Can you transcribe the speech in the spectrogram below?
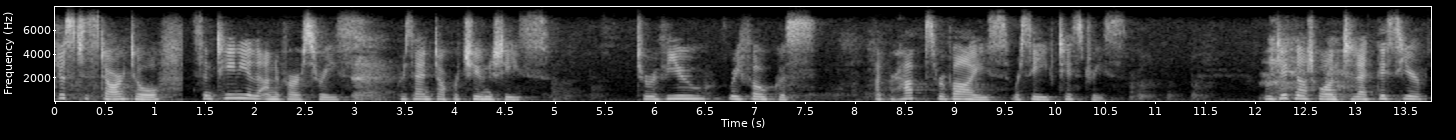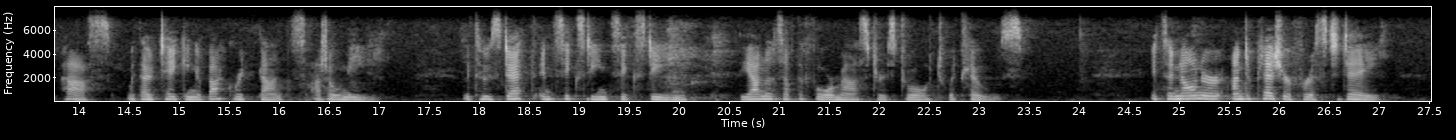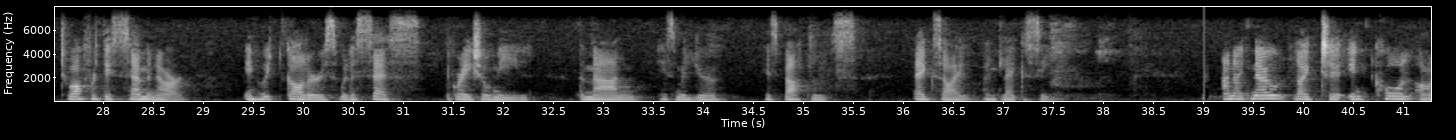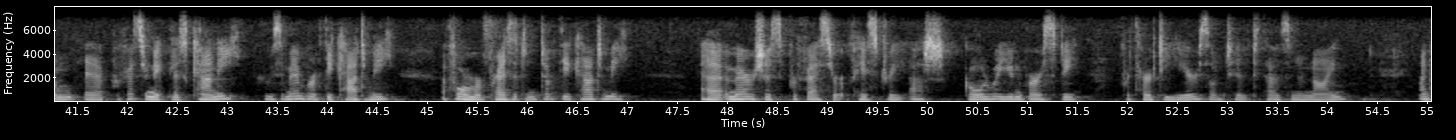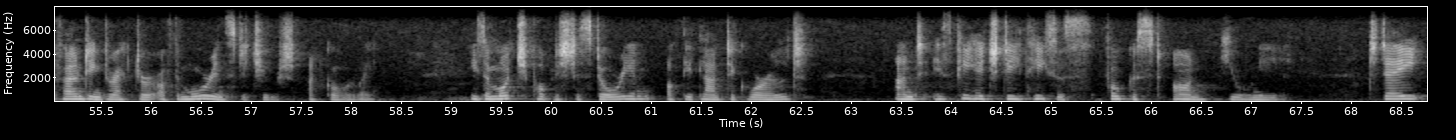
Just to start off, centennial anniversaries present opportunities to review, refocus, and perhaps revise received histories. We did not want to let this year pass without taking a backward glance at O'Neill, with whose death in 1616 the annals of the Four Masters draw to a close. It's an honour and a pleasure for us today to offer this seminar in which scholars will assess the great O'Neill, the man, his milieu, his battles, exile, and legacy. And I'd now like to call on uh, Professor Nicholas Canny, who's a member of the Academy, a former president of the Academy, uh, emeritus professor of history at Galway University for 30 years until 2009 and founding director of the Moore Institute at Galway. He's a much published historian of the Atlantic world, and his PhD thesis focused on Hugh O'Neill. Today,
